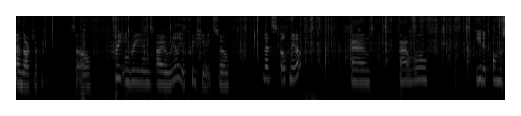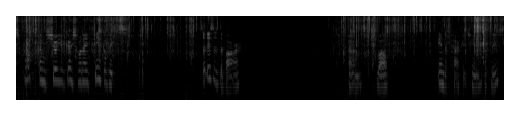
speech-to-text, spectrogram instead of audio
and dark chocolate. So three ingredients I really appreciate. So let's open it up and I will eat it on the spot and show you guys what I think of it. So this is the bar um, well, in the packaging at least.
